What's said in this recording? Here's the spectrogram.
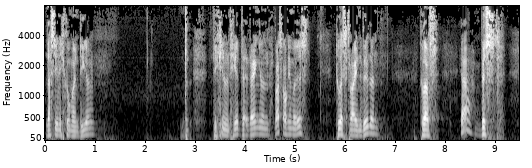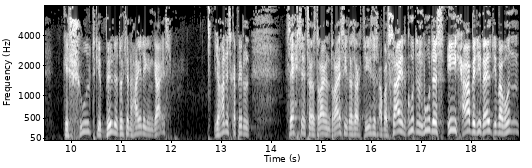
Lass dich nicht kommandieren dich hin und her drängeln, was auch immer ist. Du hast freien Willen. Du hast, ja, bist geschult, gebildet durch den Heiligen Geist. Johannes Kapitel 16, Vers 33, da sagt Jesus, aber seid guten Mutes, ich habe die Welt überwunden.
